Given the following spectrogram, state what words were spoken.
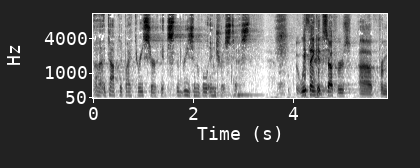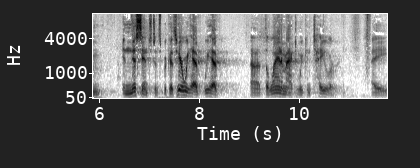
uh, adopted by three circuits, the reasonable interest test? We think it suffers uh, from in this instance, because here we have, we have uh, the Lanham Act and we can tailor a,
